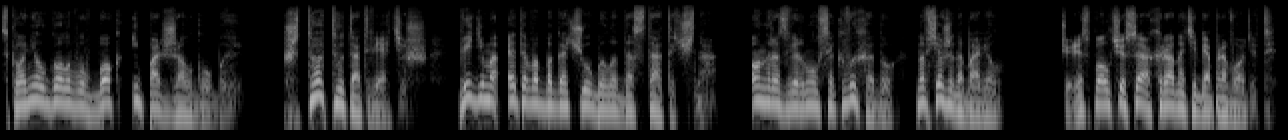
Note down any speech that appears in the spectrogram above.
Склонил голову в бок и поджал губы. Что тут ответишь? Видимо, этого богачу было достаточно. Он развернулся к выходу, но все же добавил. «Через полчаса охрана тебя проводит».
